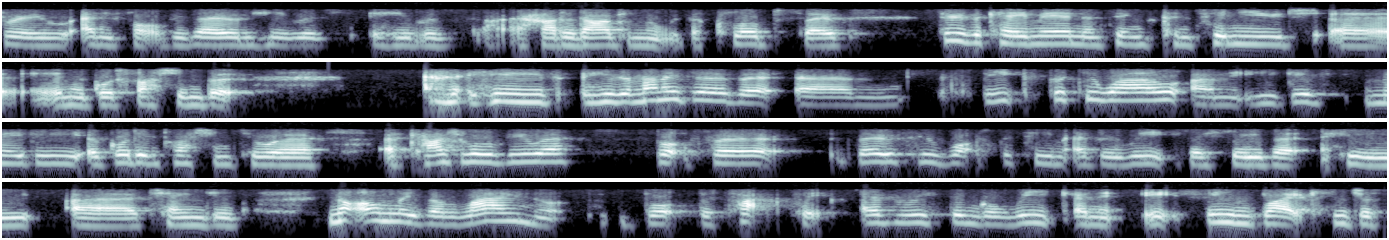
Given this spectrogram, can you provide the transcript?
through any fault of his own. He was he was had an argument with the club, so Sousa came in and things continued uh, in a good fashion. But he's he's a manager that um, speaks pretty well, and he gives maybe a good impression to a, a casual viewer. But for those who watch the team every week, they see that he uh, changes not only the lineup but the tactics every single week, and it, it seems like he just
